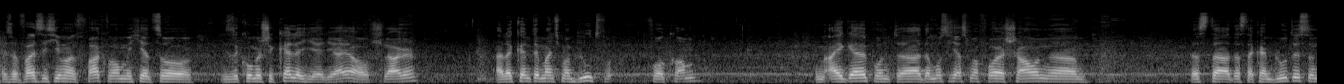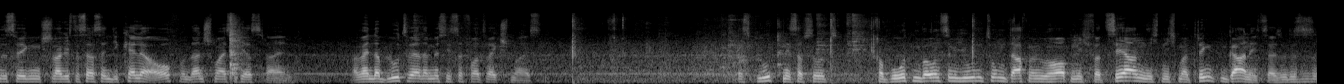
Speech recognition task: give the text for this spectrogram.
Also falls sich jemand fragt, warum ich jetzt so diese komische Kelle hier die Eier aufschlage, äh, da könnte manchmal Blut vorkommen im Eigelb und äh, da muss ich erstmal vorher schauen, äh, dass, da, dass da kein Blut ist und deswegen schlage ich das erst in die Kelle auf und dann schmeiße ich erst rein. Aber wenn da Blut wäre, dann müsste ich sofort wegschmeißen. Das Blut ist absolut verboten bei uns im Judentum, darf man überhaupt nicht verzehren, nicht, nicht mal trinken, gar nichts. Also das ist,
